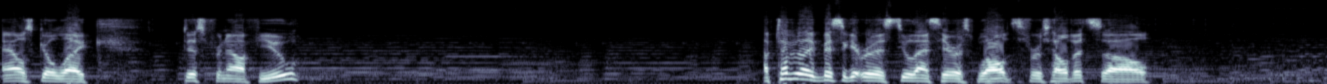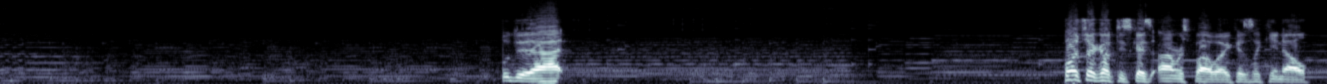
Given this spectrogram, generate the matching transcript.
And let's go like this for now if you. I'm tempted to like, basically get rid of Steel Lance here as well, just for his hell so... We'll do that. But check out these guys' armors, by the way, because, like, you know,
